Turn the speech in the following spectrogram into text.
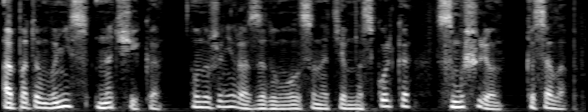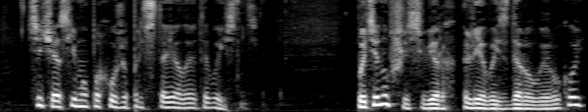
а потом вниз на Чика. Он уже не раз задумывался над тем, насколько смышлен косолап. Сейчас ему, похоже, предстояло это выяснить. Потянувшись вверх левой здоровой рукой,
